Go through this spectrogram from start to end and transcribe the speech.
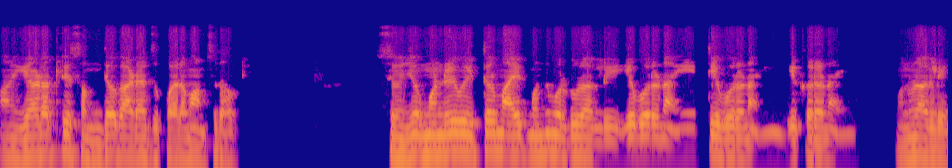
आणि याडातले समध्या गाड्या झुपायला माणसं धावली. संयोजक मंडळी व इतर माईक मधून ओरडू लागले हे बरं नाही ते बरं नाही हे खरं नाही म्हणू लागले.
